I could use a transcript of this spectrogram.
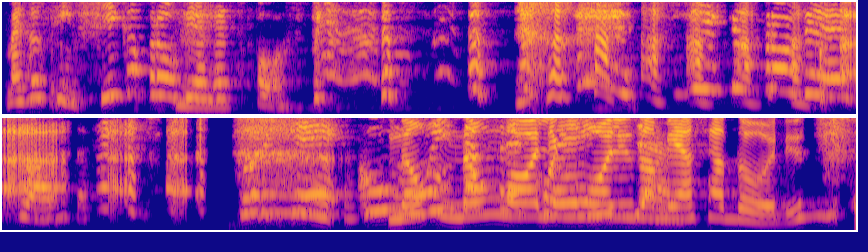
Mas assim, fica para ouvir hum. a resposta. fica para ouvir a resposta. Porque com não, muita não frequência... olhe com olhos ameaçadores.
